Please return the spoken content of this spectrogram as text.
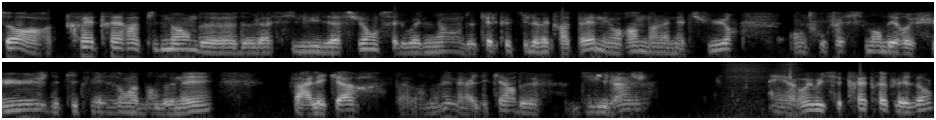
sort très très rapidement de, de la civilisation s'éloignant de quelques kilomètres à peine et on rentre dans la nature. On trouve facilement des refuges, des petites maisons abandonnées, enfin à l'écart, pas abandonnées, mais à l'écart du village. Et oui, oui, c'est très très plaisant.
